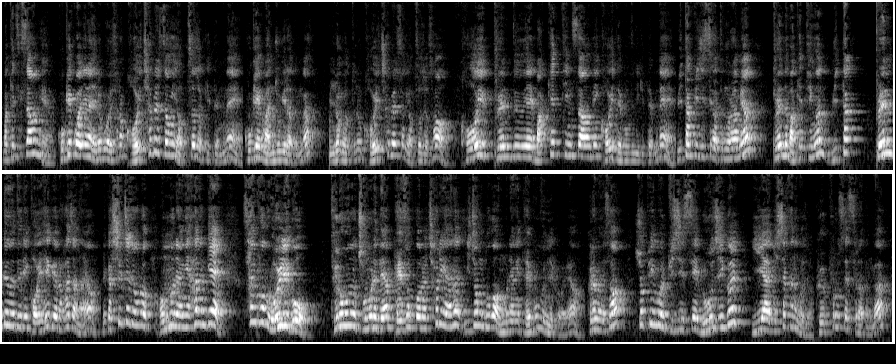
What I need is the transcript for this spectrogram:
마케팅 싸움이에요. 고객 관리나 이런 거에서는 거의 차별성이 없어졌기 때문에 고객 만족이라든가 뭐 이런 것들은 거의 차별성이 없어져서 거의 브랜드의 마케팅 싸움이 거의 대부분이기 때문에 위탁 비즈니스 같은 걸 하면 브랜드 마케팅은 위탁 브랜드들이 거의 해결을 하잖아요. 그러니까 실제적으로 업무량이 하는 게 상품을 올리고 들어오는 주문에 대한 배송권을 처리하는 이 정도가 업무량의 대부분일 거예요. 그러면서 쇼핑몰 비즈니스의 로직을 이해하기 시작하는 거죠. 그 프로세스라든가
